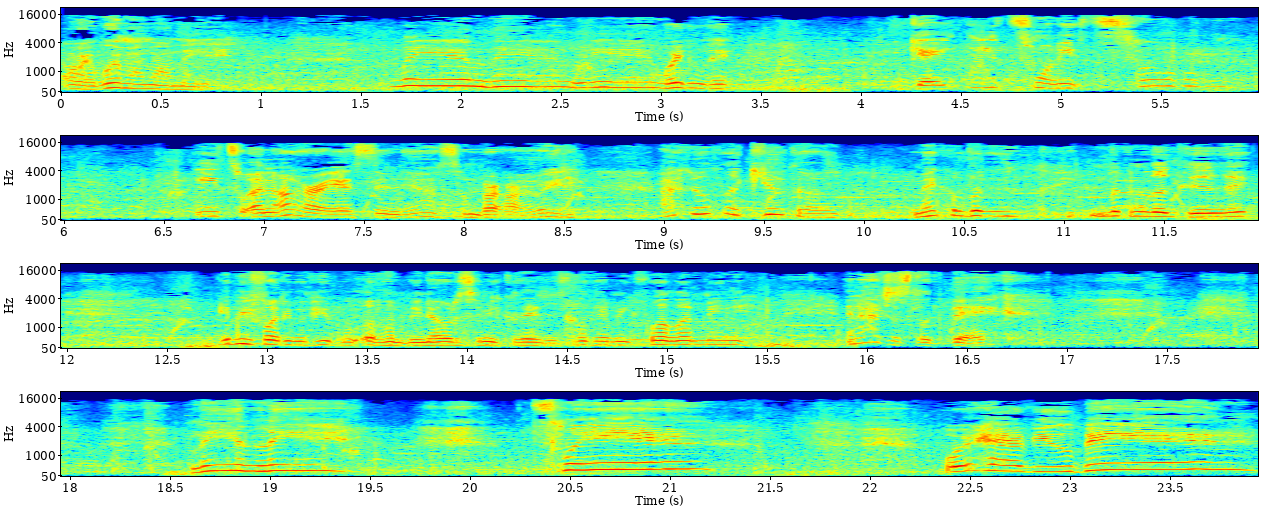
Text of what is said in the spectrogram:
All right, where my mama at? Lynn, Lynn, Lynn, where you at? Gate E22. E2, I know her ass sitting down somewhere already. I do look cute though. Makeup looking, looking look good. It'd be funny when people um, be noticing me because they just look at me for a minute. And I just look back. Lynn, Lynn, twin, where have you been?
